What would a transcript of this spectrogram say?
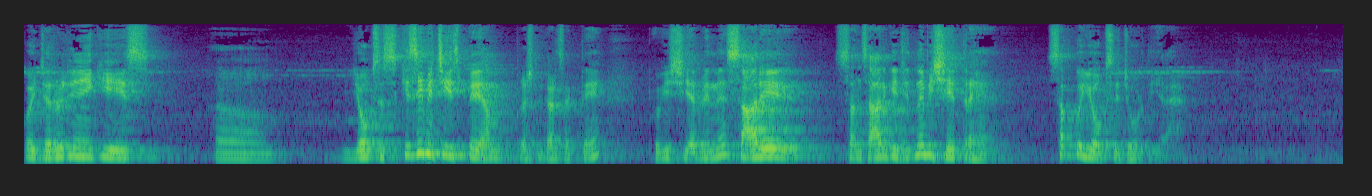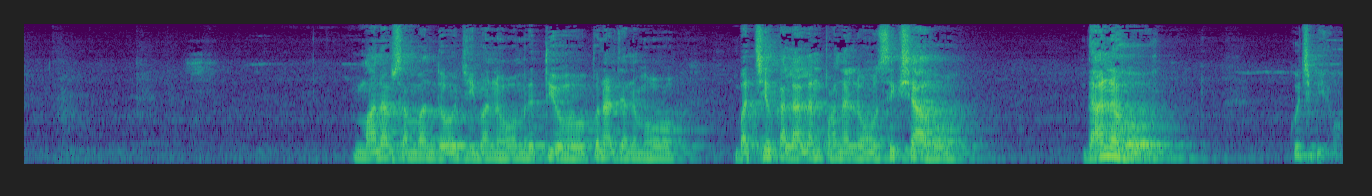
कोई ज़रूरी नहीं कि इस योग से किसी भी चीज़ पे हम प्रश्न कर सकते हैं, क्योंकि शेयरविंद ने सारे संसार के जितने भी क्षेत्र हैं, सबको योग से जोड़ दिया है। मानव संबंध हो, जीवन हो, मृत्यु हो, पुनर्जन्म हो बच्चों का लालन पालन हो, शिक्षा हो धन हो, कुछ भी हो।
